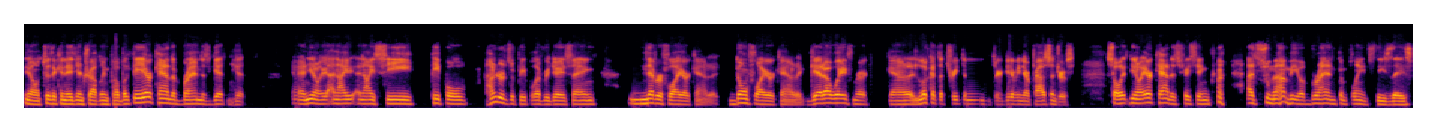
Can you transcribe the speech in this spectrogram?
you know, to the Canadian traveling public. The Air Canada brand is getting hit, and you know, and I and I see people, hundreds of people every day saying, never fly Air Canada. Don't fly Air Canada. Get away from Air Canada. Look at the treatment they're giving their passengers. So, you know, Air Canada is facing a tsunami of brand complaints these days.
